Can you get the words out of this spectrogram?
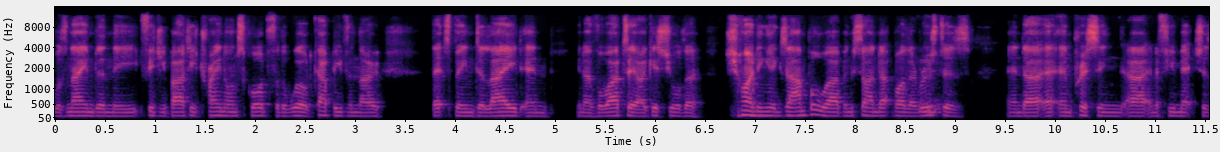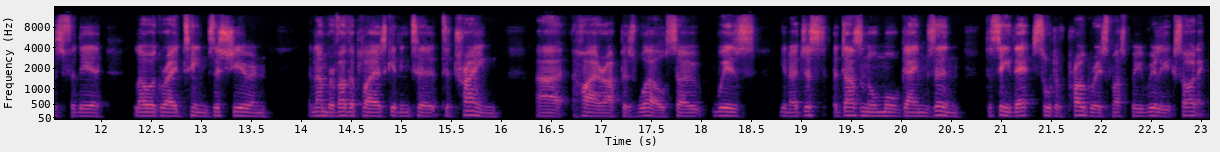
was named in the Fiji Bati train on squad for the World Cup, even though that's been delayed. And, you know, Vuate, I guess you're the shining example, uh, being signed up by the mm. Roosters and uh, impressing uh, in a few matches for their lower grade teams this year, and a number of other players getting to to train uh, higher up as well. So, where's you know just a dozen or more games in to see that sort of progress must be really exciting.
